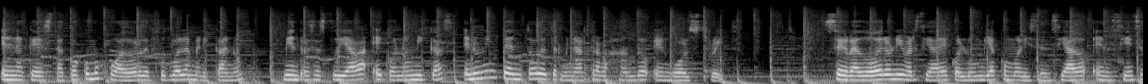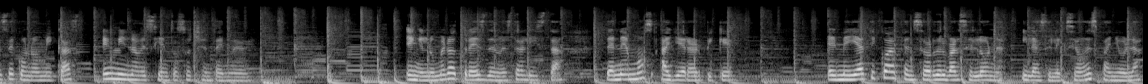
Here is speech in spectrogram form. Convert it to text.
en la que destacó como jugador de fútbol americano mientras estudiaba económicas en un intento de terminar trabajando en Wall Street. Se graduó de la Universidad de Columbia como licenciado en Ciencias Económicas en 1989. En el número 3 de nuestra lista tenemos a Gerard Piqué. El mediático defensor del Barcelona y la selección española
